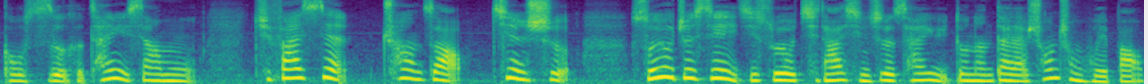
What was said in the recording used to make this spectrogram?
构思和参与项目，去发现、创造、建设。”所有这些以及所有其他形式的参与都能带来双重回报，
